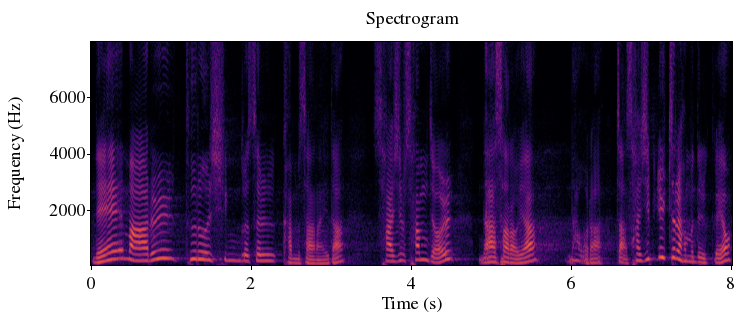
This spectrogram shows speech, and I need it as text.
내 말을 들으신 것을 감사하나이다. 43절 나사로야 나오라. 자, 41절을 한번 읽을게요.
